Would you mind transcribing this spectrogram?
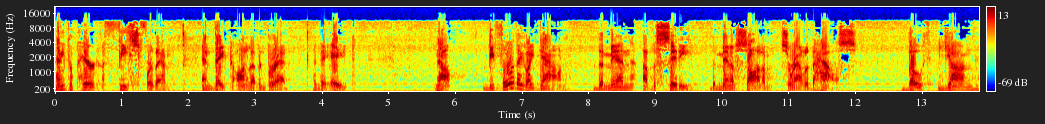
And he prepared a feast for them and baked unleavened bread, and they ate. Now, before they lay down, the men of the city, the men of Sodom, surrounded the house, both young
